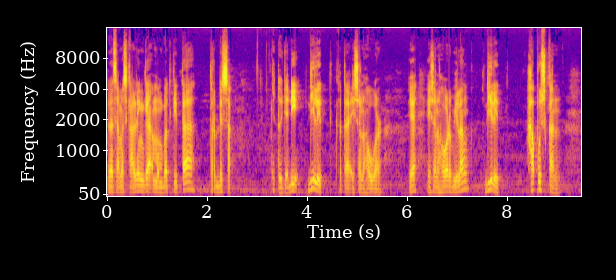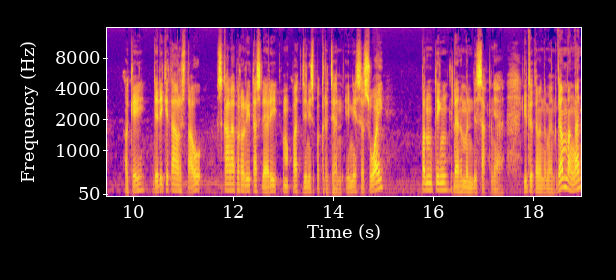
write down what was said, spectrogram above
Dan sama sekali nggak membuat kita terdesak. Itu jadi delete kata Eisenhower. Ya Eisenhower bilang delete hapuskan. Oke okay? jadi kita harus tahu skala prioritas dari empat jenis pekerjaan ini sesuai penting dan mendesaknya gitu teman-teman gampang kan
